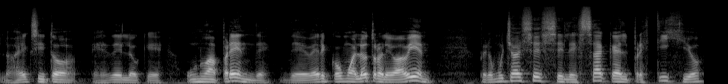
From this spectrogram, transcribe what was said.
los éxitos es de lo que uno aprende, de ver cómo al otro le va bien. Pero muchas veces se le saca el prestigio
